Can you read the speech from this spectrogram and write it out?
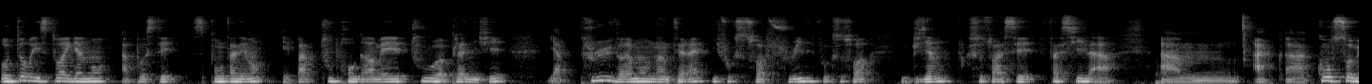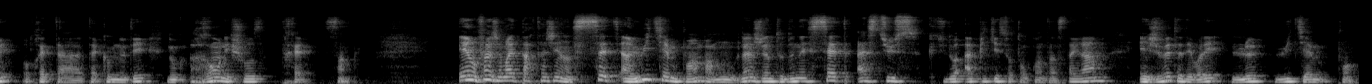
Autorise-toi également à poster spontanément et pas tout programmer, tout euh, planifier. Il n'y a plus vraiment d'intérêt. Il faut que ce soit fluide, il faut que ce soit bien, il faut que ce soit assez facile à, consommer auprès de ta, communauté. Donc, rends les choses très simples. Et enfin, j'aimerais te partager un, huitième point. Donc là, je viens de te donner 7 astuces que tu dois appliquer sur ton compte Instagram. Et je vais te dévoiler le huitième point.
